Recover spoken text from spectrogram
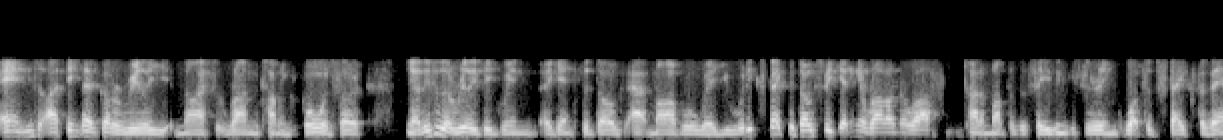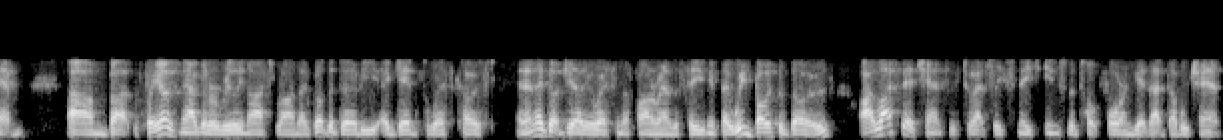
And I think they've got a really nice run coming forward. So you know, this is a really big win against the Dogs at Marvel, where you would expect the Dogs to be getting a run on the last kind of month of the season, considering what's at stake for them. Um, but Freo's now got a really nice run. They've got the Derby against West Coast, and then they've got GWS in the final round of the season. If they win both of those, I like their chances to actually sneak into the top four and get that double chance.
